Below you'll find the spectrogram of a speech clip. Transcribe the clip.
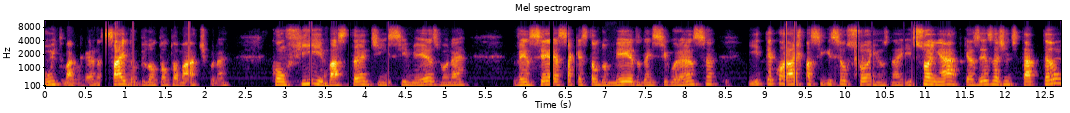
muito bacana, sai do piloto automático, né? Confie bastante em si mesmo, né? Vencer essa questão do medo, da insegurança e ter coragem para seguir seus sonhos, né? E sonhar, porque às vezes a gente está tão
